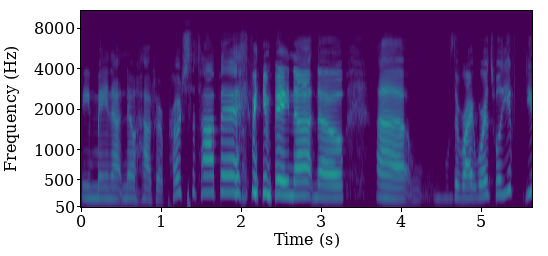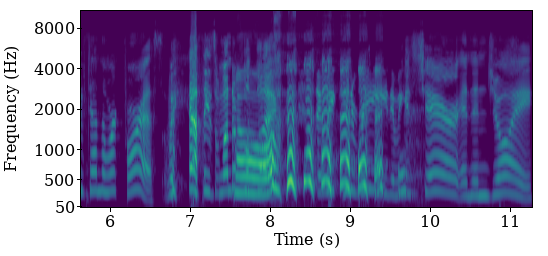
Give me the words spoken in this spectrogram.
We may not know how to approach the topic. We may not know uh, the right words. Well, you've you've done the work for us. We have these wonderful books that we can read and we can share and enjoy.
